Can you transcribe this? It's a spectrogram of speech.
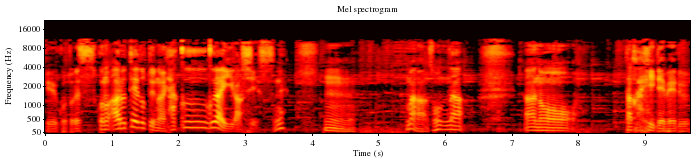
ということです。このある程度というのは100ぐらいらしいですね。うん。まあ、そんな、あの高いレベル、ん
